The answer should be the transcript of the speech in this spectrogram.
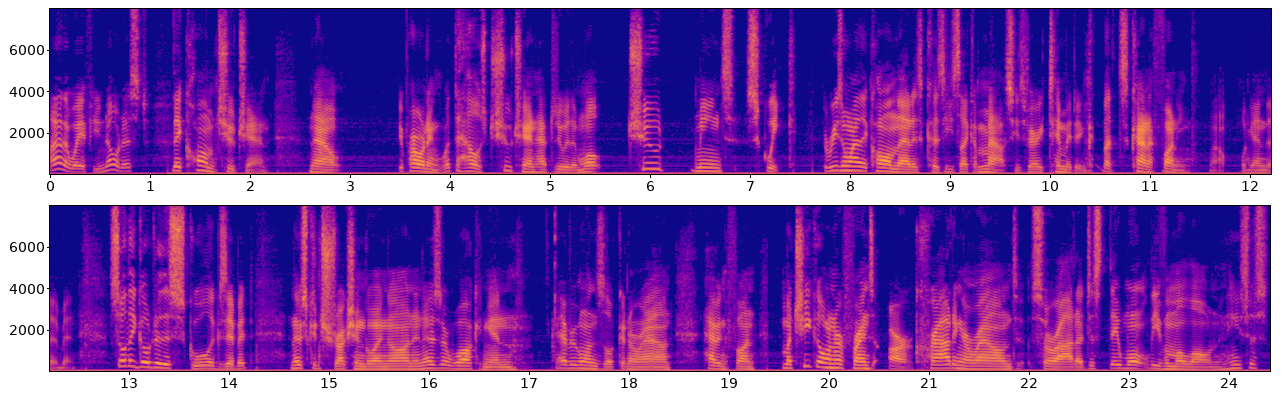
either way, if you noticed, they call him Chu-chan. Now, you're probably wondering, what the hell does Chu-chan have to do with him? Well, Chu means squeak. The reason why they call him that is because he's like a mouse. He's very timid, and, but it's kind of funny. Well, we'll get into it a bit. So they go to this school exhibit, and there's construction going on, and as they're walking in, Everyone's looking around, having fun. Machiko and her friends are crowding around Sorata. Just they won't leave him alone, and he's just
